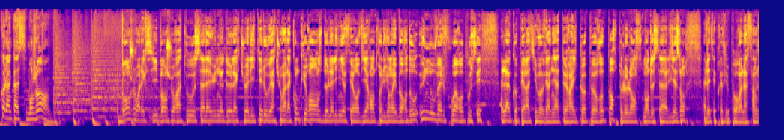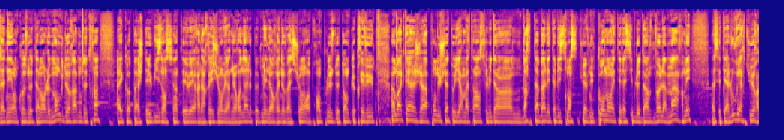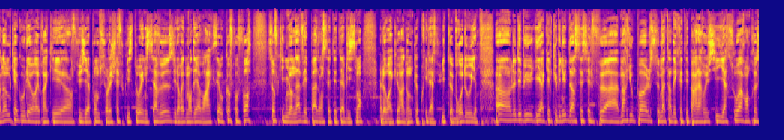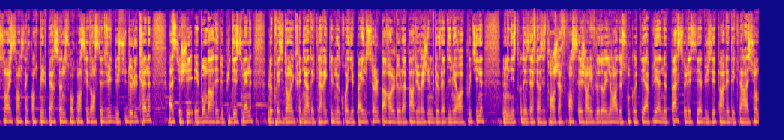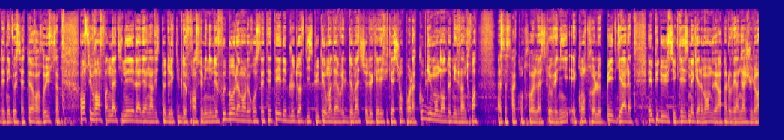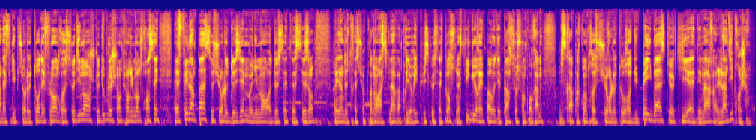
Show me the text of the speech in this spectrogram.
Colin Cosse. Bonjour. Bonjour Alexis, bonjour à tous. À la une de l'actualité, l'ouverture à la concurrence de la ligne ferroviaire entre Lyon et Bordeaux, une nouvelle fois repoussée. La coopérative auvergnate Railcop reporte le lancement de sa liaison. Elle était prévue pour la fin de l'année, en cause notamment le manque de rames de train. Railcop a acheté huit anciens TER à la région Vergne-Rhône-Alpes, mais leur rénovation prend plus de temps que prévu. Un braquage à Pont du Château hier matin, celui d'un bar tabac, l'établissement situé avenue de Cournon était la cible d'un vol à main armée. C'était à l'ouverture, un homme cagoulé aurait braqué un fusil à pompe sur le chef cuistot et une serveuse. Il aurait demandé à avoir accès au coffre-fort, sauf qu'il n'y en avait pas dans cet établissement. Le braqueur a donc pris la fuite bredouille. le début, il y a quelques minutes, d'un cessez-le-feu à Mariupol, ce matin décrété par la Russie. Hier soir, entre 100 et 150 000 personnes sont coincées dans cette ville du sud de l'Ukraine, assiégée et bombardée depuis des semaines. Le président ukrainien a déclaré qu'il ne croyait pas une seule parole de la part du régime de Vladimir Poutine. Le ministre des Affaires étrangères français, Jean-Yves Le Drian, a de son côté appelé à ne pas se laisser abuser par les déclarations des négociateurs russes. On suivra en fin de matinée la dernière liste de l'équipe de France féminine de football avant l'Euro cet été. Les Bleus doivent disputer au mois d'avril deux matchs de qualification pour la Coupe du Monde en 2023. Ça sera contre la Slovénie et contre le Pays de Galles. Et puis du cyclisme également. On ne verra pas l'Auvergnat Julien Alaphilippe sur le Tour des Flandres ce dimanche. Le double champion du monde français fait l'impasse sur le deuxième monument de cette saison. Rien de très surprenant à cela, a priori, puisque cette course ne figurait pas au départ sur son programme. Il sera par contre sur le Tour du Pays Basque qui démarre lundi prochain.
